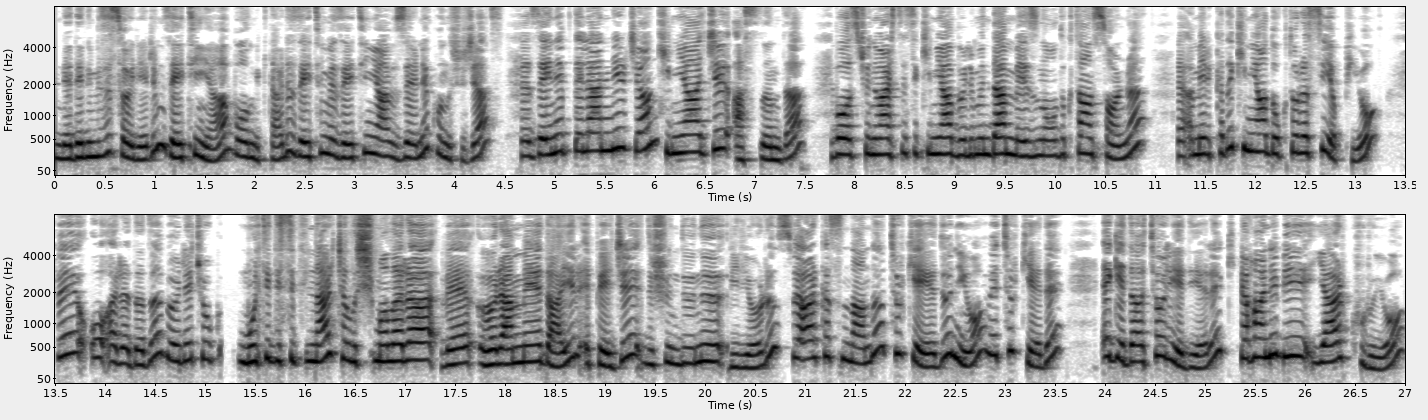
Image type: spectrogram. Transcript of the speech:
nedenimizi söyleyelim. Zeytinyağı, bol miktarda zeytin ve zeytinyağı üzerine konuşacağız. Zeynep Delen Nircan kimyacı aslında. Boğaziçi Üniversitesi Kimya bölümünden mezun olduktan sonra Amerika'da kimya doktorası yapıyor. Ve o arada da böyle çok multidisipliner çalışmalara ve öğrenmeye dair epeyce düşündüğünü biliyoruz. Ve arkasından da Türkiye'ye dönüyor ve Türkiye'de Ege'de atölye diyerek şahane bir yer kuruyor.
